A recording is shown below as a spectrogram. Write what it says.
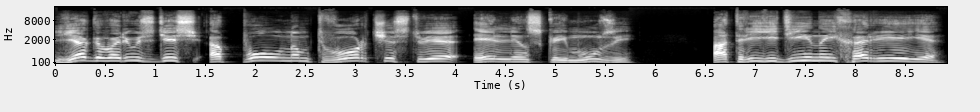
Я говорю здесь о полном творчестве эллинской музы, о триединой хорее,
